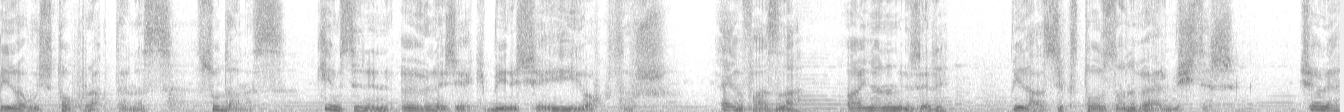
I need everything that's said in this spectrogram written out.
bir avuç topraktanız, sudanız. Kimsenin övünecek bir şeyi yoktur. En fazla aynanın üzeri birazcık tozlanı vermiştir. Şöyle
